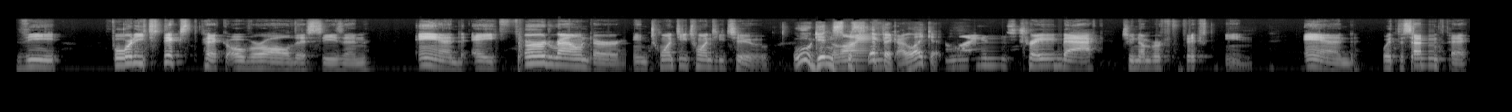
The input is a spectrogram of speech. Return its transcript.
the 46th pick overall this season, and a third rounder in 2022. Ooh, getting specific. I like it. The Lions trade back to number 15. And with the seventh pick,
